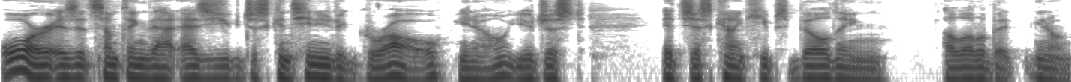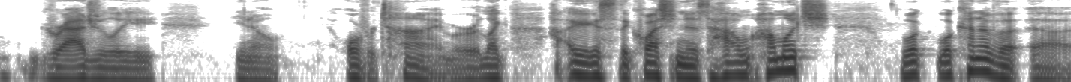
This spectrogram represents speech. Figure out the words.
or is it something that as you just continue to grow you know you're just it just kind of keeps building a little bit you know gradually you know over time? Or like i guess the question is how how much what what kind of a uh,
